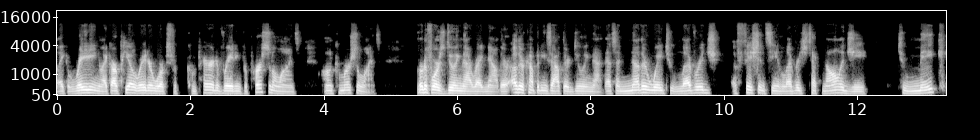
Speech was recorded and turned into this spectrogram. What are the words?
like rating like our PL rater works for comparative rating for personal lines on commercial lines. Vertafore is doing that right now. There are other companies out there doing that. That's another way to leverage efficiency and leverage technology to make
